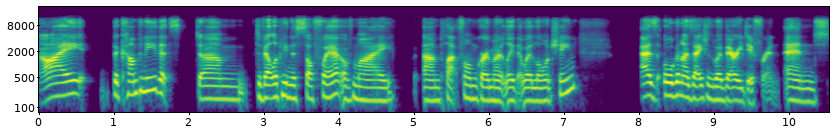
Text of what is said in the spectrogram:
I the company that's um developing the software of my um, platform Growmotely that we're launching as organizations we're very different and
